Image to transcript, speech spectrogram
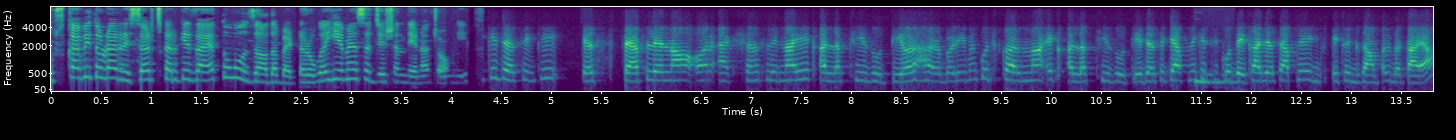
उसका भी थोड़ा रिसर्च करके जाए तो ज़्यादा बेटर होगा ये मैं सजेशन देना चाहूँगी कि जैसे कि स्टेप लेना और एक्शंस लेना ये एक अलग चीज़ होती है और हड़बड़ी में कुछ करना एक अलग चीज़ होती है जैसे कि आपने किसी को हम्म। देखा जैसे आपने एक एग्जांपल बताया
